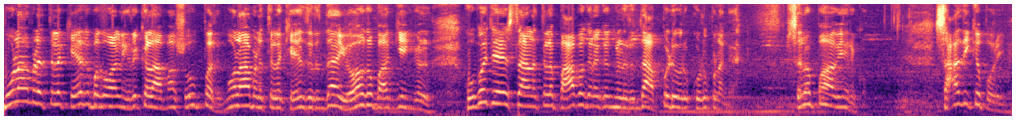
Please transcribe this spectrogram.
மூலாம் இடத்துல கேது பகவான் இருக்கலாமா? சூப்பர் மூலாம் இடத்துல கேது இருந்தால் யோக பாக்கியங்கள். உபஜயஸ்தானத்தில் பாப கிரகங்கள் இருந்தால் அப்படி ஒரு கொடுப்பனங்க. சிறப்பாகவே இருக்கும். சாதிக்க போகிறீங்க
